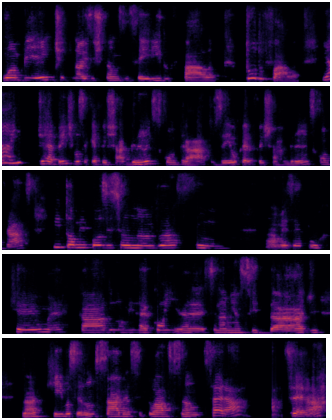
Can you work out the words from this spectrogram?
o ambiente que nós estamos inseridos fala, tudo fala. E aí, de repente, você quer fechar grandes contratos, eu quero fechar grandes contratos e estou me posicionando assim. Ah, mas é porque o mercado não me reconhece na minha cidade. Aqui você não sabe a situação. Será? Será?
